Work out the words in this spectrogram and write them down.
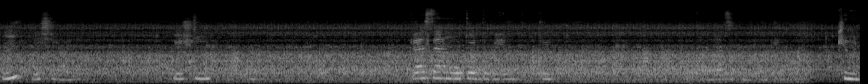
Hı? Yeşil abi. Yeşil mi? Gel sen motorda bir yıkayım. Kimin?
